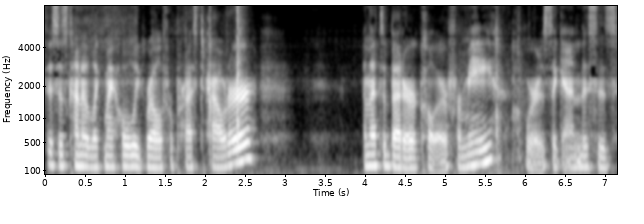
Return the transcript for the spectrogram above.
This is kind of like my holy grail for pressed powder. And that's a better color for me. Whereas again this is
